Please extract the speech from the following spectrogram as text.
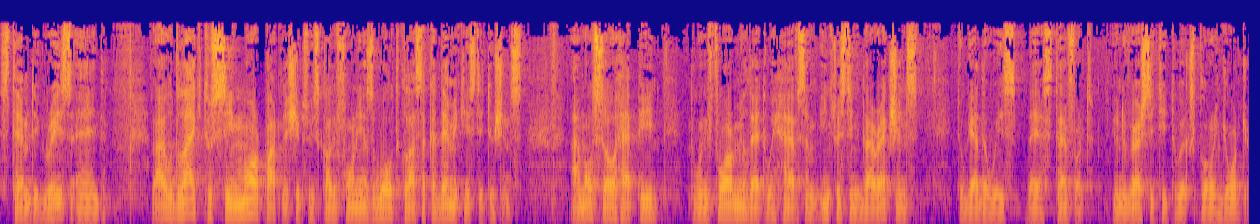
STEM degrees and I would like to see more partnerships with California's world-class academic institutions. I'm also happy to inform you that we have some interesting directions together with the Stanford University to explore in Georgia.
